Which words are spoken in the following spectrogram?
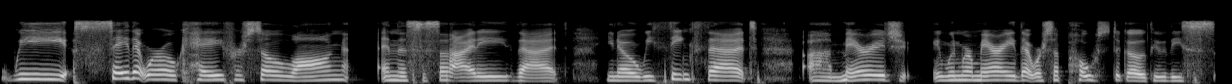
we say that we're okay for so long in this society that you know we think that uh, marriage when we're married that we're supposed to go through these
